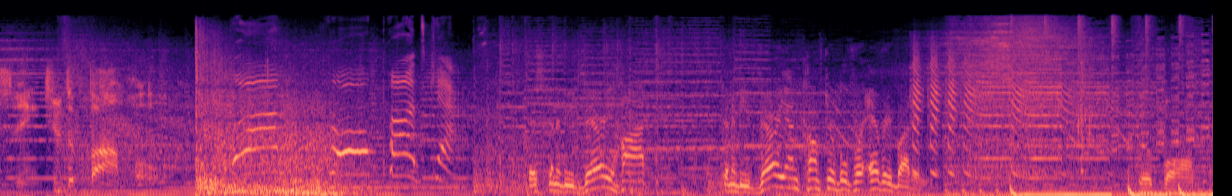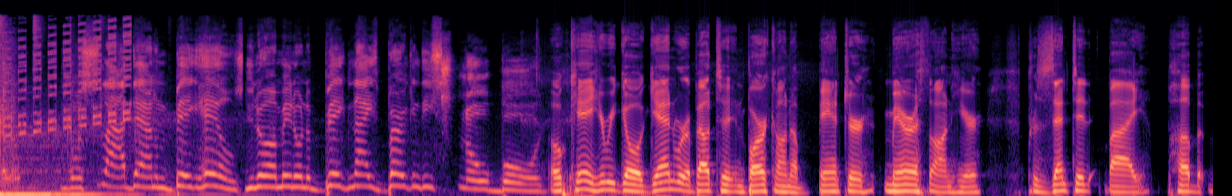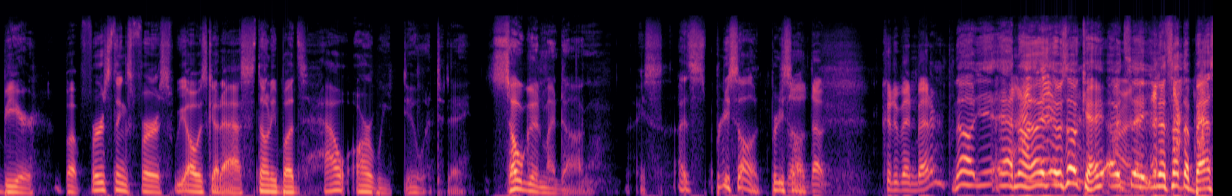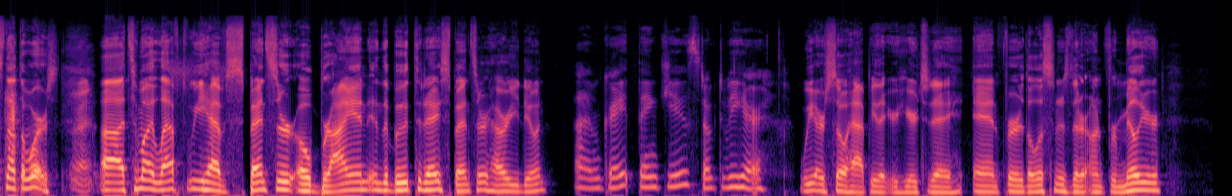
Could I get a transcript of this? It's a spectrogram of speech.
listening to the Bomb Hole. Bomb Hole Podcast. It's going to be very hot. It's going to be very uncomfortable for everybody. The Bomb Hole. You gonna slide down them big hills, you know what I mean, on the big, nice burgundy snowboard. Okay, here we go again. We're about to embark on a banter marathon here, presented by Pub Beer. But first things first, we always got to ask Stony Buds, how are we doing today? So good, my dog. Nice. It's pretty solid. Pretty So solid. that could have been better. No, yeah, yeah, no, it was okay. I would say you know it's not the best, not the worst. All right. Uh, to my left, we have Spencer O'Brien in the booth today. Spencer, how are you doing? I'm great, thank you. Stoked to be here. We are so happy that you're here today. And for the listeners that are unfamiliar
